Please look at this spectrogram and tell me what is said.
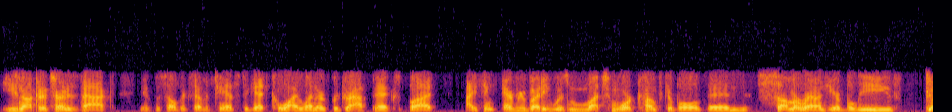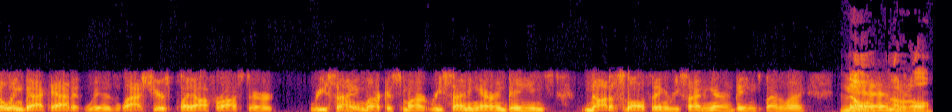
He's not going to turn his back if the Celtics have a chance to get Kawhi Leonard for draft picks, but I think everybody was much more comfortable than some around here believe going back at it with last year's playoff roster, re-signing Marcus Smart, re-signing Aron Baynes. Not a small thing, re-signing Aron Baynes, by the way. No, and, not at all.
